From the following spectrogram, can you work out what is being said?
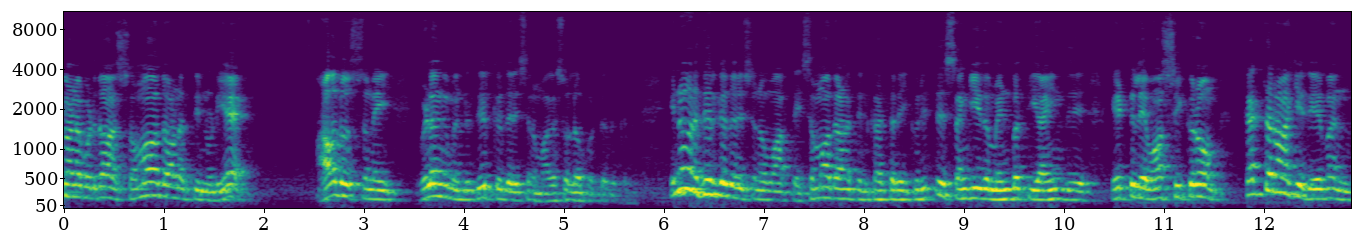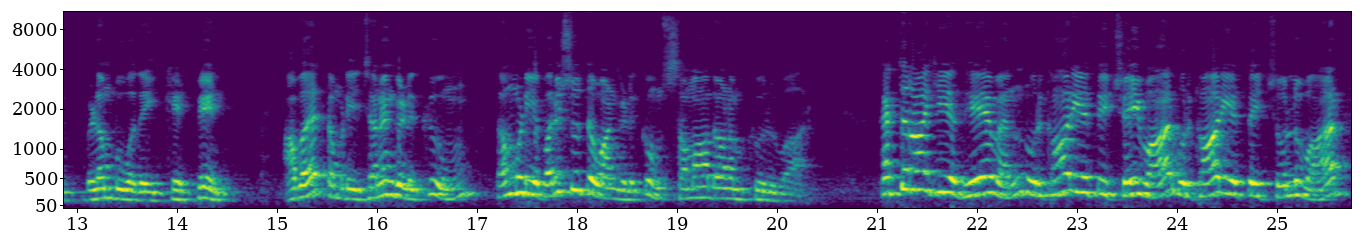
காணப்படுதான் சமாதானத்தினுடைய ஆலோசனை விளங்கும் என்று தீர்க்க தரிசனமாக சொல்லப்பட்டிருக்கிறது. இன்னொரு தீர்க்க தரிசன வார்த்தை சமாதானத்தின் கர்த்தரை குறித்து சங்கீதம் எண்பத்தி ஐந்து எட்டிலே வாசிக்கிறோம். கர்த்தராகிய தேவன் விளம்புவதை கேட்பேன். அவர் தம்முடைய ஜனங்களுக்கும் தம்முடைய பரிசுத்தவான்களுக்கும் சமாதானம் கூறுவார். கர்த்தராகிய தேவன் ஒரு காரியத்தை செய்வார் ஒரு காரியத்தை சொல்லுவார்.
